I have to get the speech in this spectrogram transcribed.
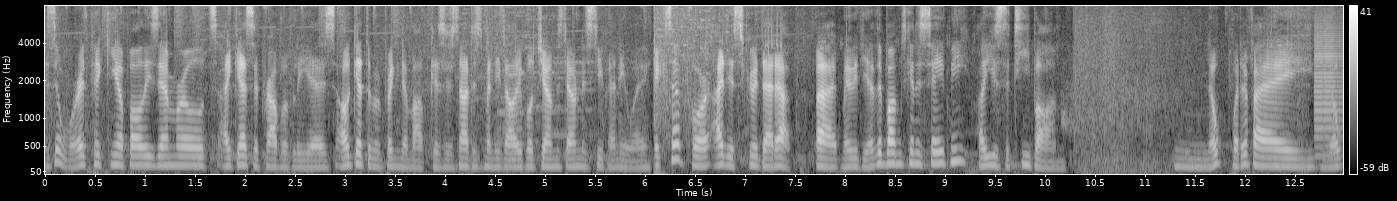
Is it worth picking up all these emeralds? I guess it probably is. I'll get them and bring them up because there's not as many valuable gems down this deep anyway. Except for I just screwed that up. But maybe the other bomb's to save me? I'll use the T-bomb. Nope. What if I... Nope.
